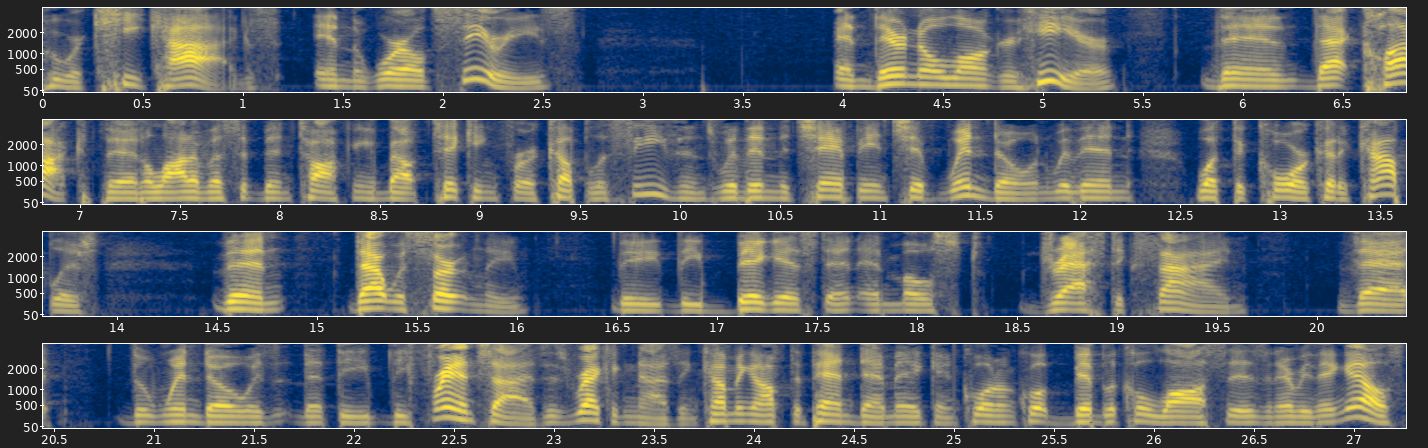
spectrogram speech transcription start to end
who were key cogs in the World Series, and they're no longer here. Then that clock that a lot of us have been talking about ticking for a couple of seasons within the championship window and within what the core could accomplish, then that was certainly the the biggest and, and most drastic sign that the window is that the the franchise is recognizing coming off the pandemic and quote unquote biblical losses and everything else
